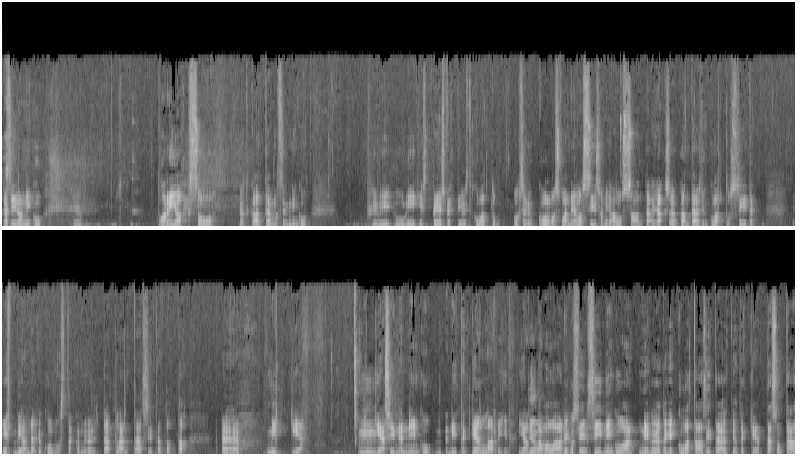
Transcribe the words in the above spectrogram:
Ja siinä on niinku, pari jaksoa, jotka on tämmöisen niinku, hyvin uniikista perspektiivistä kuvattu. Onko se nyt kolmas vai nelos seasonin alussa on tämä jakso, joka on täysin kuvattu siitä FBIn näkökulmasta, kun ne yrittää plänttää sitä tota, ää, mikkiä mikkiä mm. sinne niin kuin, niiden kellariin. Ja Joo. Tavallaan niin kuin, si, siinä niin kuin, niin kuin jotenkin kuvataan sitä, että, jotenkin, että tässä on tämä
